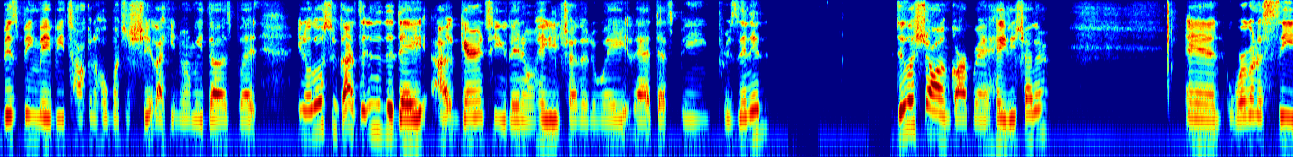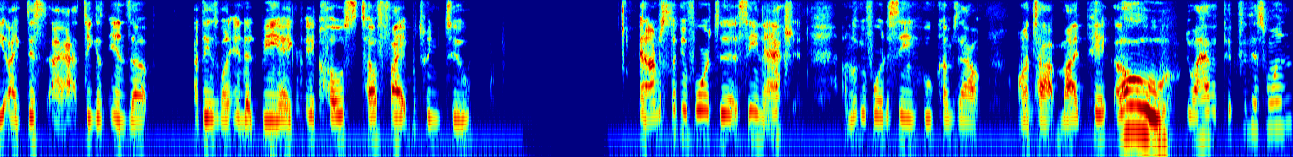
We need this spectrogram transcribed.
Bisping may be talking a whole bunch of shit like he normally does, but you know those two guys. At the end of the day, I guarantee you they don't hate each other the way that that's being presented. Dillashaw and Garbrandt hate each other, and we're gonna see like this. I, I think it ends up. I think it's gonna end up being a, a close, tough fight between the two. And I'm just looking forward to seeing the action. I'm looking forward to seeing who comes out on top. My pick. Oh, do I have a pick for this one?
